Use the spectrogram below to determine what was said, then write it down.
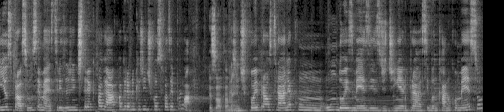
E os próximos semestres a gente teria que pagar com a grana que a gente fosse fazer por lá. Exatamente. A gente foi para a Austrália com um, dois meses de dinheiro para se bancar no começo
